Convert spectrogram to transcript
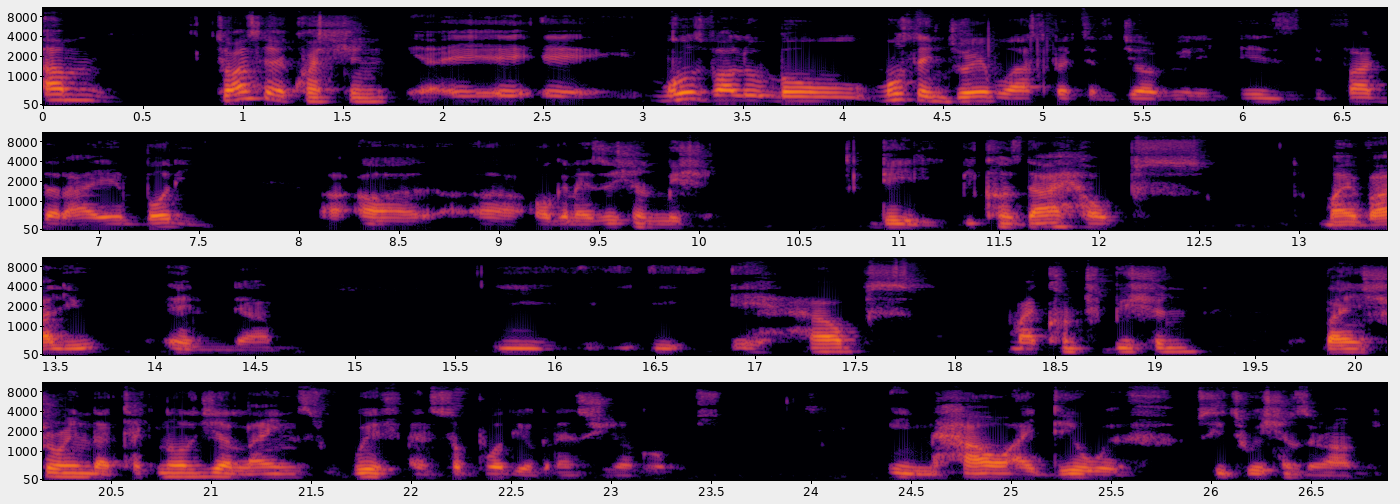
Um, to answer your question, it, it, most valuable, most enjoyable aspect of the job really is the fact that I embody our, our organization mission daily because that helps my value and um, it, it, it helps my contribution by ensuring that technology aligns with and support the organizational goals in how I deal with situations around me.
